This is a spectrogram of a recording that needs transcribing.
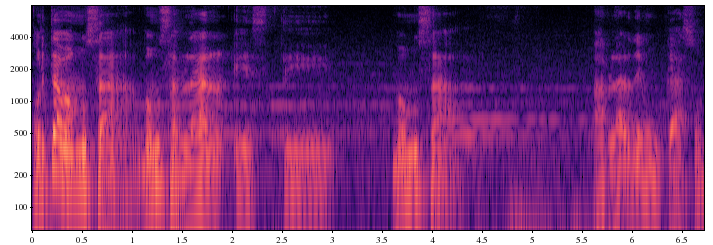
Ahorita vamos a vamos a hablar este vamos a hablar de un caso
